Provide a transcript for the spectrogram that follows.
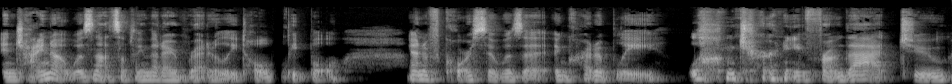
in China was not something that I readily told people. And of course it was an incredibly long journey from that to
